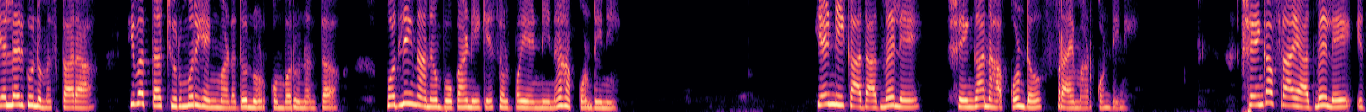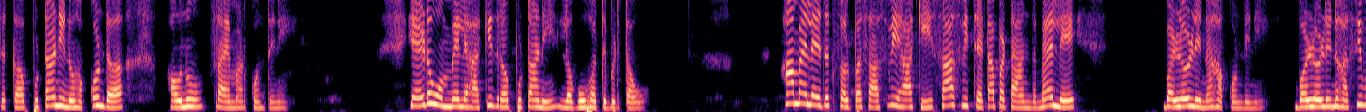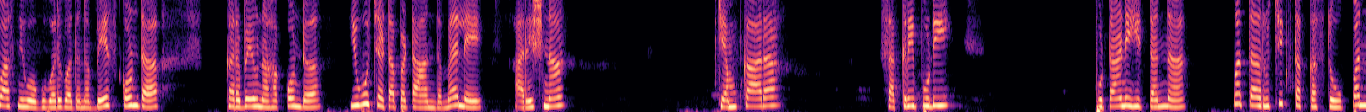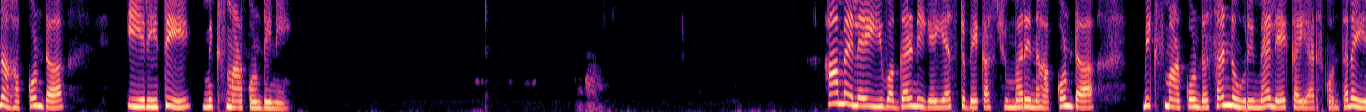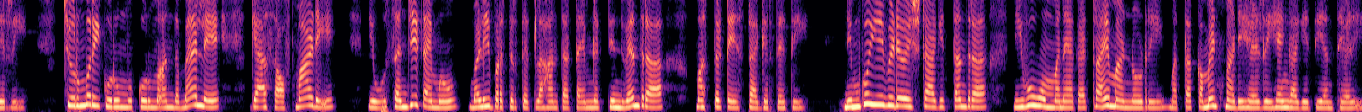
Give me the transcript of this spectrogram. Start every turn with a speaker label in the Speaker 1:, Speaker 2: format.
Speaker 1: ಎಲ್ಲರಿಗೂ ನಮಸ್ಕಾರ. ಇವತ್ತ ಚುರುಮುರಿ ಹೆಂಗ್ ಮಾಡೋದು ನೋಡ್ಕೊಂಬರೋಣಂತ. ಮೊದಲಿಗೆ ನಾನು ಬೋಗಾಣಿಗೆ ಸ್ವಲ್ಪ ಎಣ್ಣೆನ ಹಾಕ್ಕೊಂಡಿನಿ. ಎಣ್ಣೆ ಕಾದಾದ್ಮೇಲೆ ಶೇಂಗಾನ ಹಾಕ್ಕೊಂಡು ಫ್ರೈ ಮಾಡ್ಕೊಂಡಿನಿ. ಶೇಂಗಾ ಫ್ರೈ ಆದ್ಮೇಲೆ ಇದಕ್ಕೆ ಪುಟಾಣಿನೂ ಹಾಕ್ಕೊಂಡು ಅವನು ಫ್ರೈ ಮಾಡ್ಕೊತೀನಿ. ಎರಡು ಒಮ್ಮೆಲೆ ಹಾಕಿದ್ರೆ ಪುಟಾಣಿ ಲಘು ಹೊತ್ತು ಬಿಡ್ತಾವು ಆಮೇಲೆ ಇದಕ್ಕೆ ಸ್ವಲ್ಪ ಸಾಸಿವೆ ಹಾಕಿ, ಸಾಸಿವೆ ಚಟಪಟ ಅಂದಮೇಲೆ ಬೆಳ್ಳುಳ್ಳಿನ ಹಾಕ್ಕೊಂಡಿನಿ. ಬೆಳ್ಳುಳ್ಳಿನ ಹಸಿ ವಾಸನೆ ಹೋಗುವವರೆಗೂ ಅದನ್ನು ಬೇಯಿಸ್ಕೊಂಡು ಕರಿಬೇವನ್ನ ಹಾಕ್ಕೊಂಡು ಇವು ಚಟಪಟ ಅಂದಮೇಲೆ ಅರಿಶಿನ ಕೆಂಪು ಖಾರ ಸಕ್ರೆ ಪುಡಿ, ಪುಟಾಣಿ ಹಿಟ್ಟನ್ನು ಮತ್ತು ರುಚಿಗೆ ತಕ್ಕಷ್ಟು ಉಪ್ಪನ್ನು ಹಾಕ್ಕೊಂಡು ಈ ರೀತಿ ಮಿಕ್ಸ್ ಮಾಡ್ಕೊಂಡಿನಿ. ಆಮೇಲೆ ಈ ಒಗ್ಗರಣೆಗೆ ಎಷ್ಟು ಬೇಕಷ್ಟು ಚುಮ್ಮರಿನ ಹಾಕ್ಕೊಂಡು ಮಿಕ್ಸ್ ಮಾಡ್ಕೊಂಡು ಸಣ್ಣ ಉರಿ ಮೇಲೆ ಕೈ ಆಡಿಸ್ಕೊಂತನ ಇರ್ರಿ. ಚುರ್ಮುರಿ ಕುರುಮು ಕುರುಮ ಅಂದ ಮೇಲೆ ಗ್ಯಾಸ್ ಆಫ್ ಮಾಡಿ ನೀವು ಸಂಜೆ ಟೈಮು ಮಳಿ ಬರ್ತಿರ್ತೈತ್ಲ ಅಂತ ಟೈಮ್ನಾಗ ತಿಂದ್ವಿ ಅಂದ್ರೆ ಮಸ್ತ್ ಟೇಸ್ಟ್ ಆಗಿರ್ತೈತಿ. ನಿಮಗೂ ಈ ವಿಡಿಯೋ ಇಷ್ಟ ಆಗಿತ್ತಂದ್ರೆ ನೀವು ಒಮ್ಮೆ ಮನ್ಯಾಗ ಟ್ರೈ ಮಾಡಿ ನೋಡ್ರಿ ಮತ್ತು ಕಮೆಂಟ್ ಮಾಡಿ ಹೇಳ್ರಿ ಹೆಂಗಾಗೈತಿ ಅಂತ ಹೇಳಿ.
